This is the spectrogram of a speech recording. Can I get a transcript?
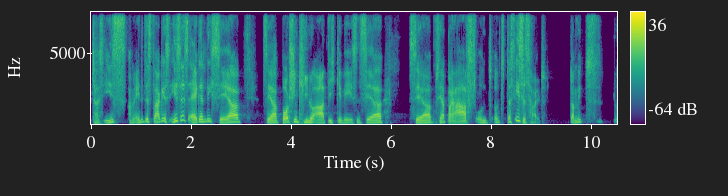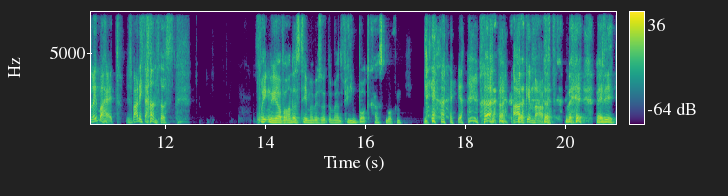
das ist am Ende des Tages ist es eigentlich sehr, sehr Botschenkino-artig gewesen, sehr, sehr, sehr brav und, und das ist es halt. Damit leben wir halt. Es war nicht anders bringt mich auf ein anderes Thema. Wir sollten mal einen Film-Podcast machen. ja, ja. abgemacht. weil, weil ich,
